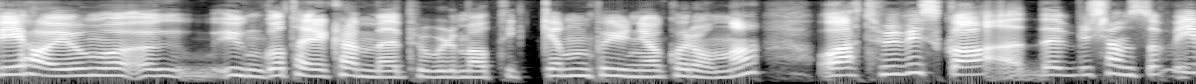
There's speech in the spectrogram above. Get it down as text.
vi har jo unngått denne klemmeproblematikken pga. korona. Og jeg tror vi skal Det kommer til å bli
